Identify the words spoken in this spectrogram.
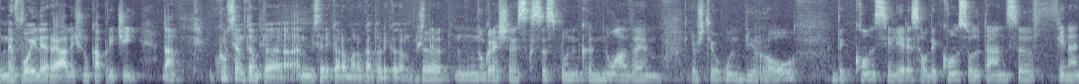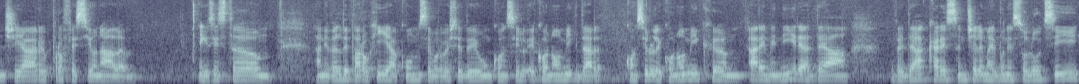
nevoile reale și nu capricii. Da? Cum se întâmplă în Biserica Romano-Catolică, domnul Cristian? Nu greșesc să spun că nu avem, eu știu, un birou de consiliere sau de consultanță financiară profesională. Există la nivel de parohie acum se vorbește de un consiliu economic, dar Consiliul Economic um, are menirea de a vedea care sunt cele mai bune soluții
